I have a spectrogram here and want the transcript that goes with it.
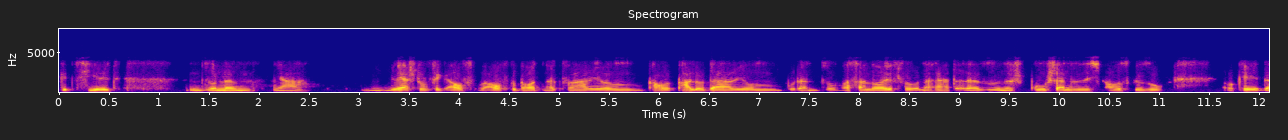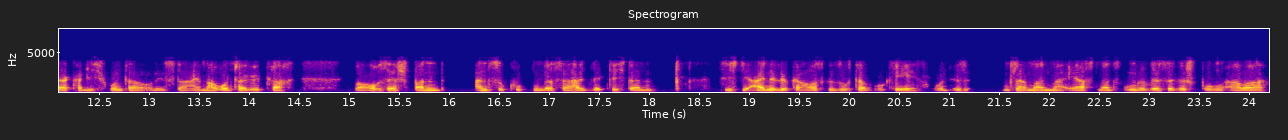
gezielt in so einem, ja, mehrstufig auf, aufgebauten Aquarium, Paludarium, wo dann so Wasserläufe und dann hat er so eine Sprungschanze sich ausgesucht. Okay, da kann ich runter und ist da einmal runtergekracht. War auch sehr spannend anzugucken, dass er halt wirklich dann sich die eine Lücke ausgesucht hat, okay, und ist in Klammern mal erstmal ins Ungewisse gesprungen, aber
